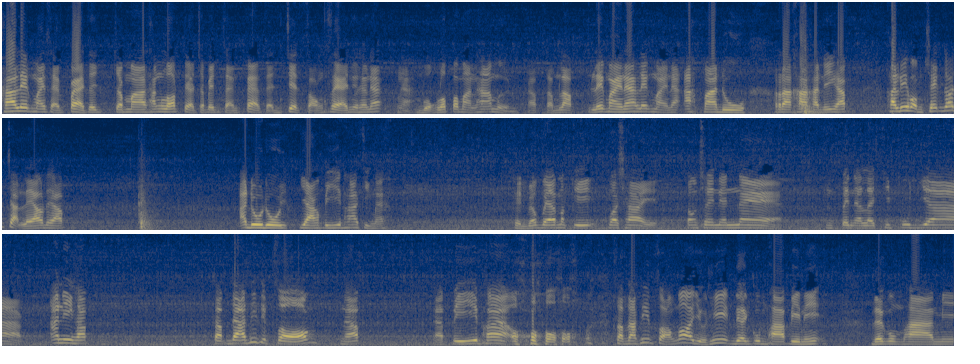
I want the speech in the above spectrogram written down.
ถ้าเลขไม้แสนแปดจะจะมาทั้งล็อตเนี่ยจะเป็นแสนแปดแสนเจ็ดสองแสนอยู่ท่านี้นะบวกลบประมาณ 5 0,000ครับสำหรับเลขไม้นะเลขไม้นะอะมาดูราคาคันนี้ครับคันนี้ผมเช็คยอดจัดแล้วนะครับอะดูดูยางปี 25 จริงไหมเห็นแวบๆเมื่อกี้ว่าใช่ต้องใช้แน่ๆมันเป็นอะไรที่พูดยาก อันนี้ครับ สัปดาห์ที่ 12 นะครับนะปี25โอ้โหสัปดาห์ที่ 12 ก็อยู่ที่เดือนกุมภาปีนี้ เดือนกุมภามี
